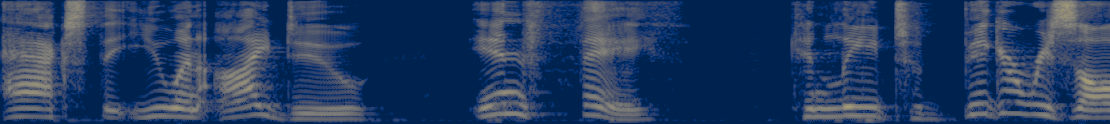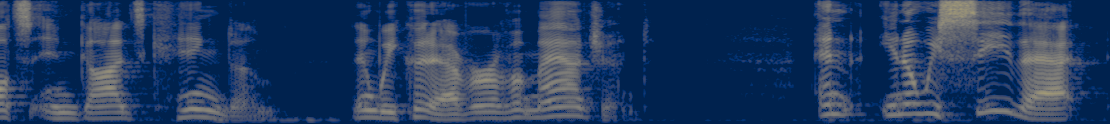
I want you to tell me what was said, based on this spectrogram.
acts that you and I do in faith can lead to bigger results in God's kingdom than we could ever have imagined. And, you know, we see that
